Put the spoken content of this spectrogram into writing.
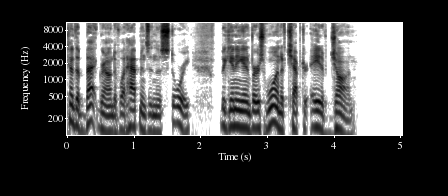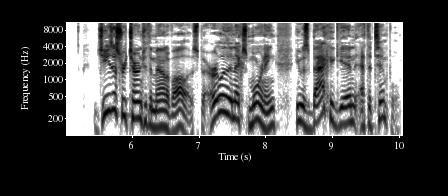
kind of the background of what happens in this story, beginning in verse one of chapter eight of John. Jesus returned to the Mount of Olives, but early the next morning he was back again at the temple.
